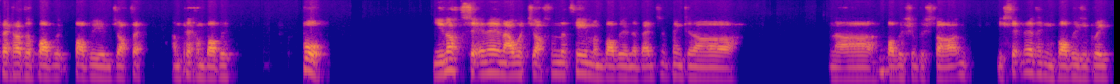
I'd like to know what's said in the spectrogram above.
pick out of Bobby, Bobby and Jota, I'm picking Bobby. But you're not sitting there now with Jota on the team and Bobby on the bench and thinking, oh, nah, Bobby should be starting. You're sitting there thinking Bobby's a great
